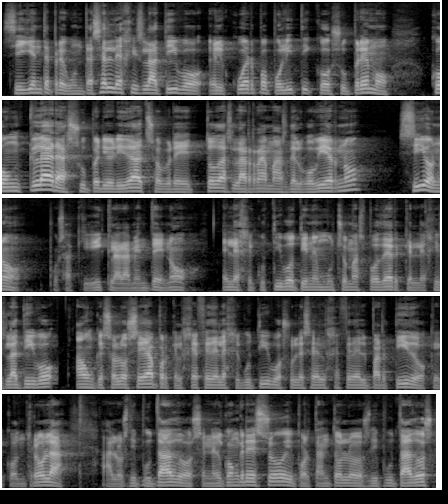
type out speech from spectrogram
Siguiente pregunta, ¿es el Legislativo el cuerpo político supremo con clara superioridad sobre todas las ramas del gobierno? ¿Sí o no? Pues aquí claramente no. El Ejecutivo tiene mucho más poder que el Legislativo, aunque solo sea porque el jefe del Ejecutivo suele ser el jefe del partido que controla a los diputados en el Congreso y por tanto los diputados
